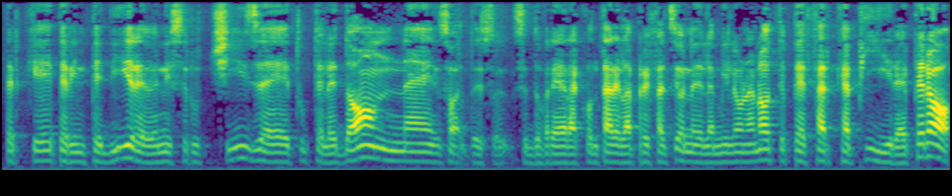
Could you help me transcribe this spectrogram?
perché per impedire venissero uccise tutte le donne, insomma, adesso se dovrei raccontare la prefazione della Mille una notte per far capire, però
